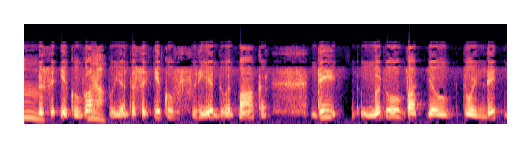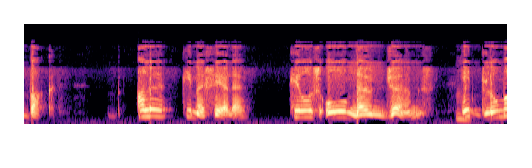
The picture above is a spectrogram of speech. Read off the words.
Mm. Dis 'n ekowaspoeier, ja. dis 'n ekovlee doodmaker. Die middel wat jou toiletbak alle kieme sê hulle kills all known germs. Mm. Het blomme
